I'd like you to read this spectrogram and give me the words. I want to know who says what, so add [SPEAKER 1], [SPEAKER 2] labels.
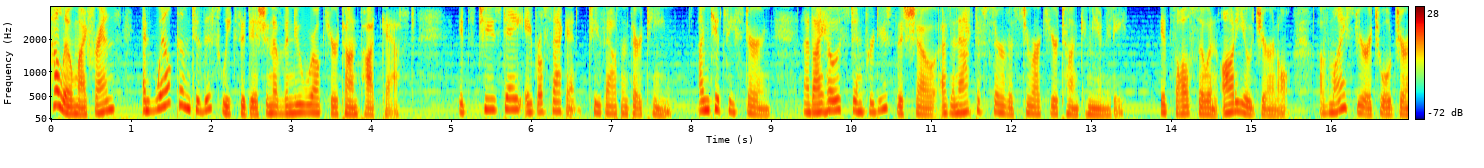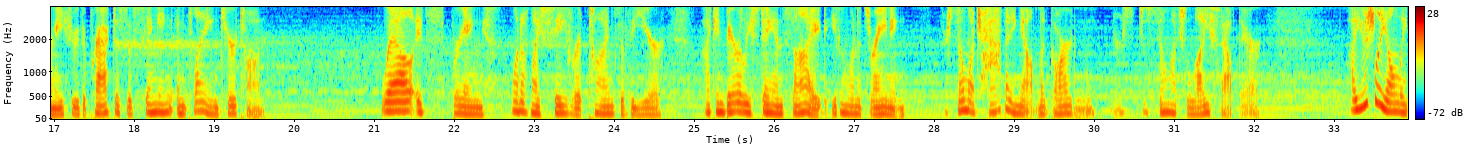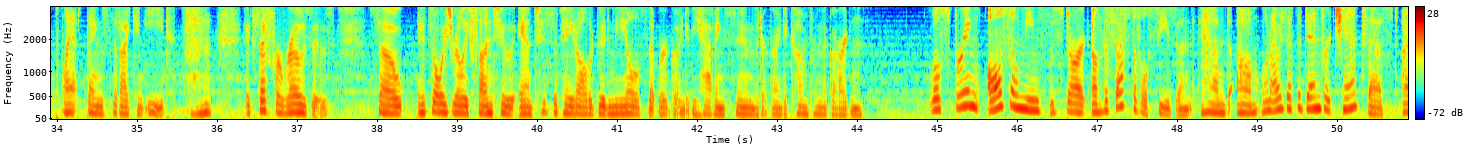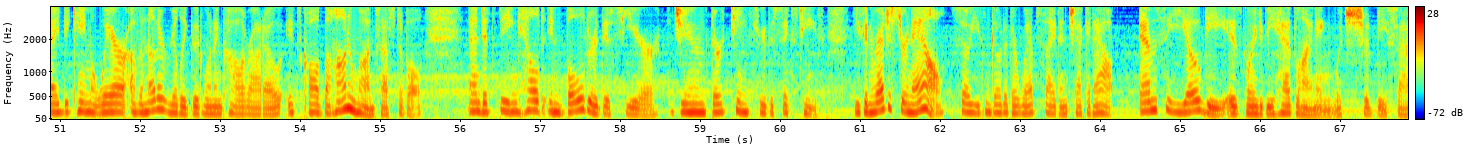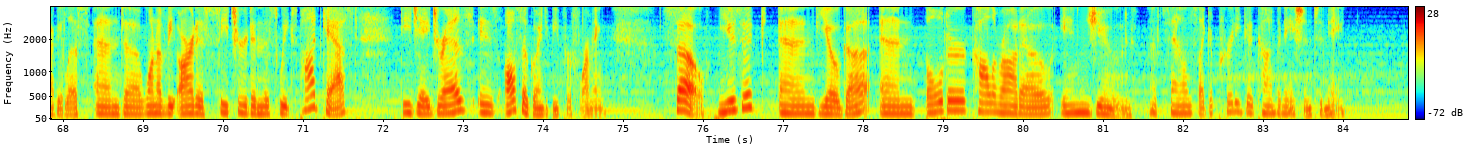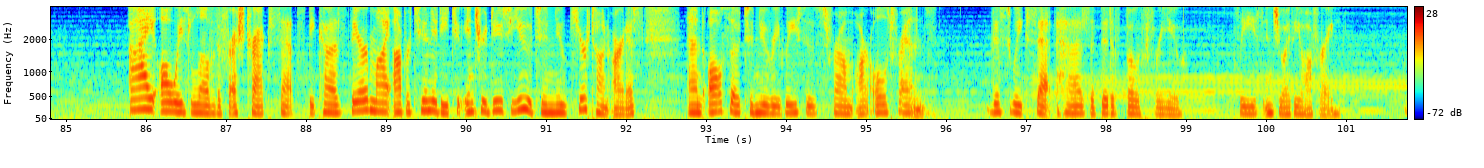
[SPEAKER 1] Hello, my friends, and welcome to this week's edition of the New World Kirtan podcast. It's Tuesday, April 2nd, 2013. I'm Kitsy Stern, and I host and produce this show as an act of service to our Kirtan community. It's also an audio journal of my spiritual journey through the practice of singing and playing Kirtan. Well, it's spring, one of my favorite times of the year. I can barely stay inside, even when it's raining. There's so much happening out in the garden. There's just so much life out there. I usually only plant things that I can eat, except for roses. So it's always really fun to anticipate all the good meals that we're going to be having soon that are going to come from the garden. Well, spring also means the start of the festival season. And um, when I was at the Denver Chant Fest, I became aware of another really good one in Colorado. It's called the Hanuman Festival, and it's being held in Boulder this year, June 13th through the 16th. You can register now, so you can go to their website and check it out. MC Yogi is going to be headlining, which should be fabulous. And uh, one of the artists featured in this week's podcast DJ Drez is also going to be performing. So, music and yoga and Boulder, Colorado in June. That sounds like a pretty good combination to me. I always love the Fresh Track sets because they're my opportunity to introduce you to new kirtan artists and also to new releases from our old friends. This week's set has a bit of both for you. Please enjoy the offering.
